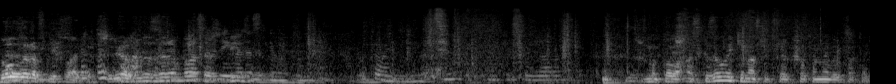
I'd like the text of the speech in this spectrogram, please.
Долларов не хватит, серьезно. Треба зарабатувати Це ж Ігоря бізнес. скинути. Микола, а сказали, які наслідки, якщо ти не виплатиш?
